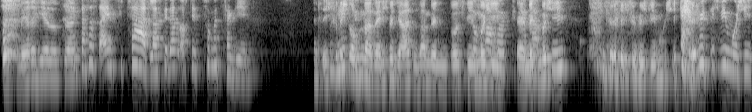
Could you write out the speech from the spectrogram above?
das wäre hier sozusagen. Das ist ein Zitat. Lass dir das auf die Zunge zergehen. Also ich fühle mich auch immer, wenn ich mit Jana zusammen bin, bloß wie So Muschi. verrückt, äh, genau. Mit Muschi. ich fühle mich wie Muschi. Er fühlt sich wie Muschi.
